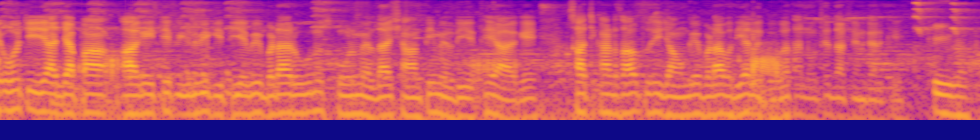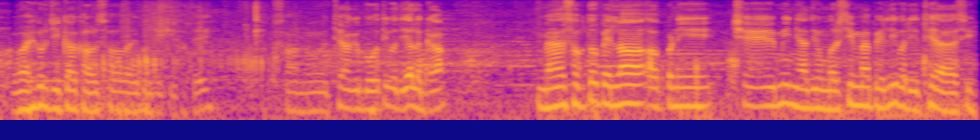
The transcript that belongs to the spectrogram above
ਤੇ ਉਹ ਚੀਜ਼ ਅੱਜ ਆਪਾਂ ਆ ਕੇ ਇੱਥੇ ਫੀਲ ਵੀ ਕੀਤੀ ਹੈ ਵੀ ਬੜਾ ਰੂਹ ਨੂੰ ਸਕੂਨ ਮਿਲਦਾ ਹੈ ਸ਼ਾਂਤੀ ਮਿਲਦੀ ਹੈ ਇੱਥੇ ਆ ਕੇ। ਸੱਚਖੰਡ ਸਾਹਿਬ ਤੁਸੀਂ ਜਾਓਗੇ, ਬੜਾ ਵਧੀਆ ਲੱਗੂਗਾ ਤੁਹਾਨੂੰ ਉੱਥੇ ਦਰਸ਼ਨ ਕਰਕੇ। ਠੀਕ ਆ। ਵਾਹਿਗੁਰੂ ਜੀ ਕਾ ਖਾਲਸਾ, ਵਾਹਿਗੁਰੂ ਜੀ ਕੀ ਫਤਿਹ। ਸਾਨੂੰ ਇੱਥੇ ਆ ਕੇ ਬਹੁਤ ਹੀ ਵਧੀਆ ਲੱਗਾ। ਮੈਂ ਸਭ ਤੋਂ ਪਹਿਲਾਂ ਆਪਣੀ 6 ਮਹੀਨਿਆਂ ਦੀ ਉਮਰ ਸੀ, ਮੈਂ ਪਹਿਲੀ ਵਾਰੀ ਇੱਥੇ ਆਇਆ ਸੀ।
